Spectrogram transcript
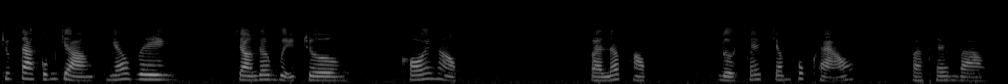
Chúng ta cũng chọn giáo viên, chọn đơn vị trường, khối học và lớp học được phép chấm phúc khảo và thêm vào.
